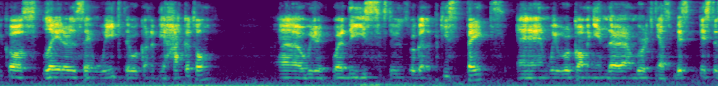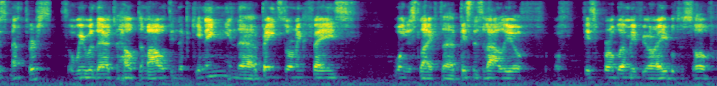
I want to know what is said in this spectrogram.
because later the same week there were going to be a hackathon uh, where these students were going to participate and we were coming in there and working as business mentors. So we were there to help them out in the beginning, in the brainstorming phase. What is like the business value of, of this problem? If you are able to solve,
